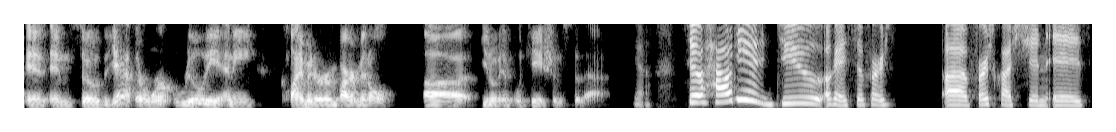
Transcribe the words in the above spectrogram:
and and so yeah, there weren't really any climate or environmental uh, you know implications to that. Yeah. So how do you do? Okay, so first, uh, first question is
